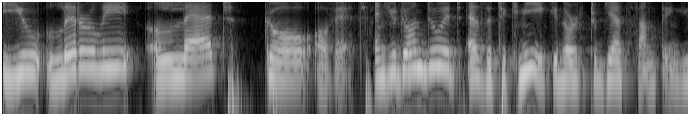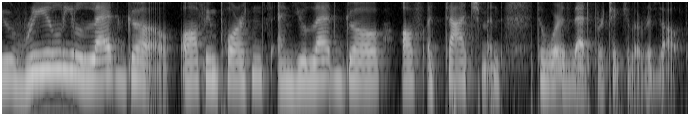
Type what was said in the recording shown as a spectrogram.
you literally let go of it. And you don't do it as a technique in order to get something. You really let go of importance and you let go of attachment towards that particular result.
